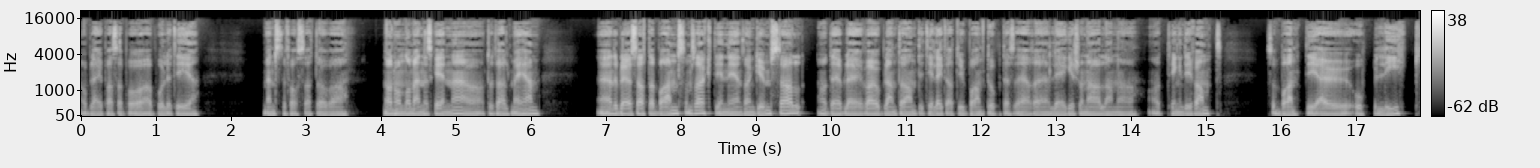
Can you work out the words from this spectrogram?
og ble passa på av politiet, mens det fortsatt da var noen hundre mennesker inne, og totalt mayhem. hjem. Det ble jo satt av brann, som sagt, inn i en sånn gymsal, og det ble, var jo blant annet i tillegg til at de brant opp disse her eh, legejournalene og, og ting de fant, Så brant de òg opp lik,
